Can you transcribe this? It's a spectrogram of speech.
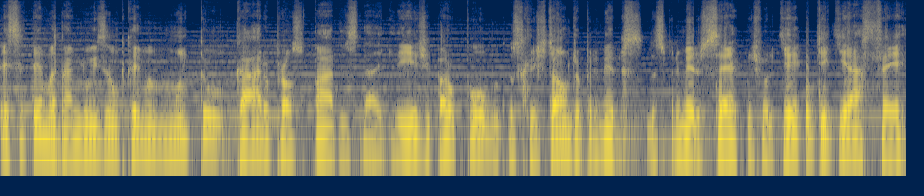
esse tema da luz é um tema muito caro para os padres da igreja e para o povo dos cristãos dos primeiros, dos primeiros séculos, porque o que, que é a fé?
